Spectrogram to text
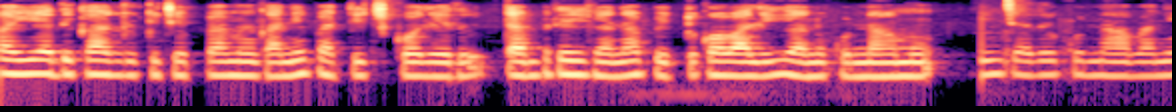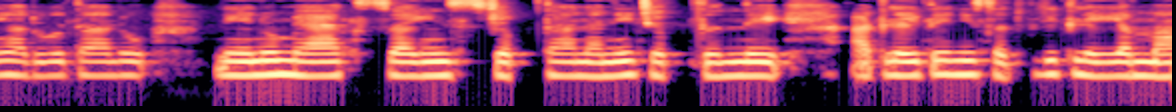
పై అధికారులకు చెప్పాము కానీ పట్టించుకోలేదు. టెంపరీగానే పెట్టుకోవాలి అనుకున్నాము. ఏం చదువుకున్నావని అడుగుతాను నేను మ్యాథ్స్ సైన్స్ చెప్తానని చెప్తుంది. అట్లయితే నీ సర్టిఫికెట్లు వేయమ్మా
